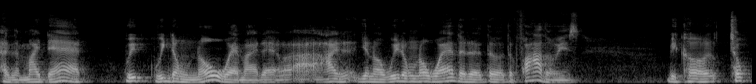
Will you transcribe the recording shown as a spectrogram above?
and then my dad, we we don't know where my dad. I, I you know we don't know where the the, the father is, because took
